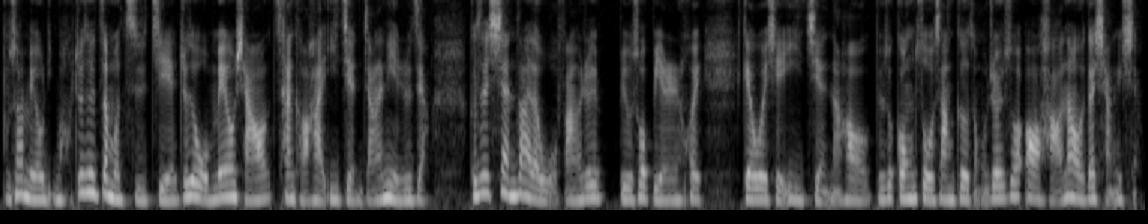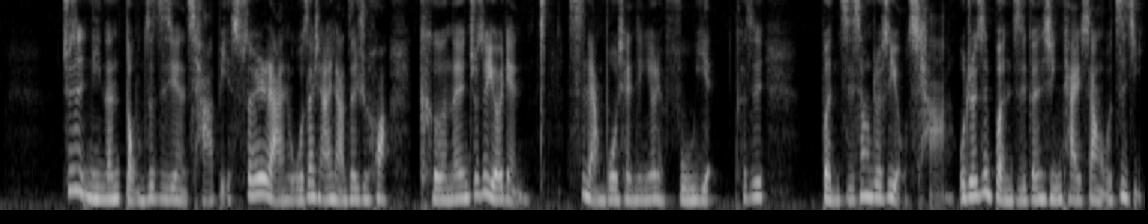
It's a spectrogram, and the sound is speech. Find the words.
不算没有礼貌，就是这么直接，就是我没有想要参考他的意见，讲的你也就是这样。可是现在的我反而就是，比如说别人会给我一些意见，然后比如说工作上各种，我就会说哦好，那我再想一想，就是你能懂这之间的差别。虽然我再想一想这句话，可能就是有点四两拨千斤，有点敷衍，可是。本质上就是有差，我觉得是本质跟心态上我自己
